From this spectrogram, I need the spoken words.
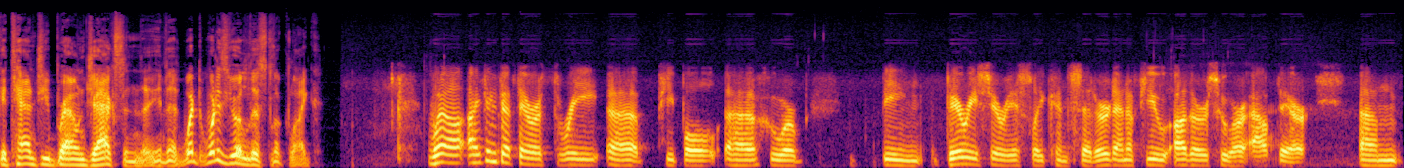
Ketanji Brown Jackson. What what does your list look like? Well, I think that there are three uh, people uh, who are being very seriously considered, and a few others who are out there. Um,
